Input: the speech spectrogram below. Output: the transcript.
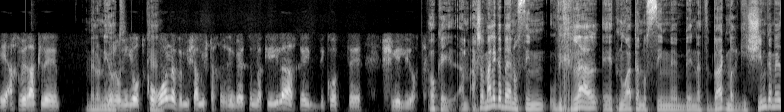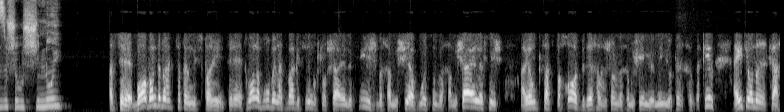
אה, אך ורק למלוניות מלוניות כן. קורונה, ומשם משתחררים בעצם לקהילה אחרי בדיקות אה, שליליות. אוקיי, עכשיו מה לגבי הנוסעים, ובכלל תנועת הנוסעים בנתב"ג, מרגישים גם איזשהו שינוי? אז תראה, בואו בוא נדבר קצת על מספרים. תראה, אתמול עברו בנתב"ג 23 אלף איש, בחמישי עברו 25 אלף איש, היום קצת פחות, בדרך כלל ראשון וחמישי הם ימים יותר חזקים. הייתי אומר כך,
